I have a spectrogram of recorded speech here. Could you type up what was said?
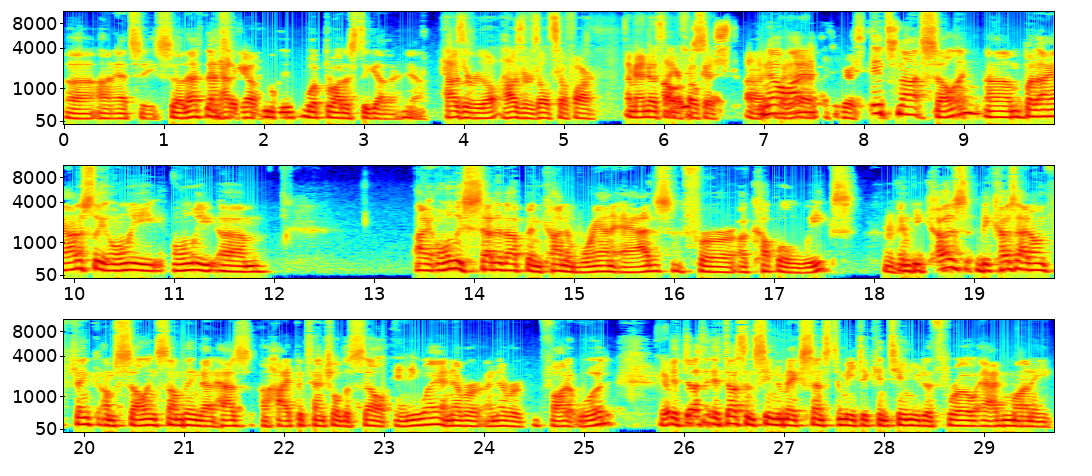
uh, on Etsy. So that, that's what brought us together. Yeah. How's the result? How's the result so far? I mean, I know it's not oh, your focus. Uh, no, I, it's not selling. Um, but I honestly only only um, I only set it up and kind of ran ads for a couple weeks. Mm-hmm. And because because I don't think I'm selling something that has a high potential to sell anyway, I never I never thought it would. Yep. It doesn't it doesn't seem to make sense to me to continue to throw ad money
